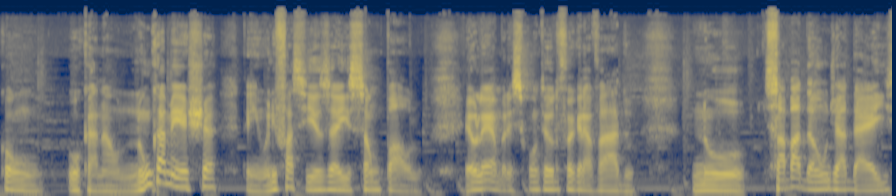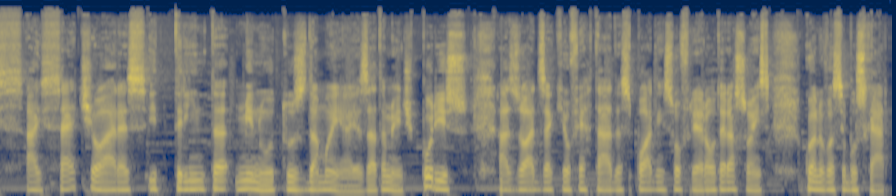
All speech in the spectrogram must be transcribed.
com o canal Nunca Mexa, tem Unifacisa e São Paulo. Eu lembro, esse conteúdo foi gravado no sabadão, dia 10, às 7 horas e 30 minutos da manhã. Exatamente por isso, as odds aqui ofertadas podem sofrer alterações quando você buscar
